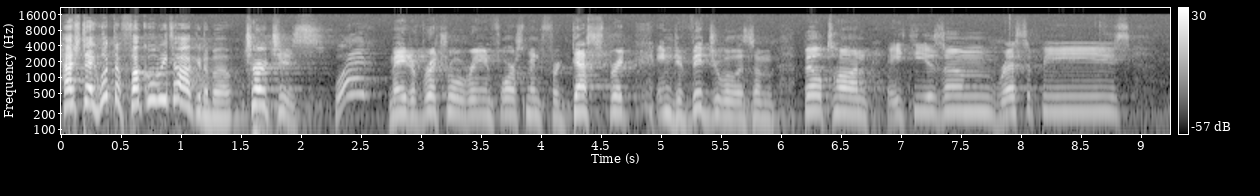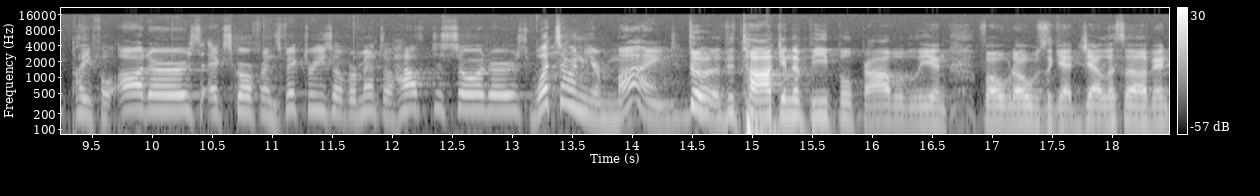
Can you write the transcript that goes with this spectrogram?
Hashtag what the fuck were we talking about? Churches. What? Made of ritual reinforcement for desperate individualism, built on atheism, recipes, playful otters, ex girlfriend's victories over mental health disorders. What's on your mind? The, the talking to people probably and photos to get jealous of and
